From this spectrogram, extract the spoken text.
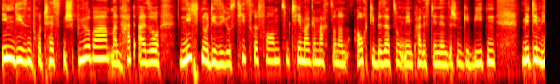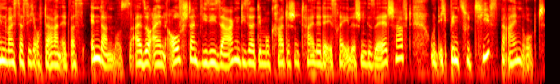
in diesen Protesten spürbar. Man hat also nicht nur diese Justizreform zum Thema gemacht, sondern auch die Besatzung in den palästinensischen Gebieten mit dem Hinweis, dass sich auch daran etwas ändern muss. Also ein Aufstand, wie Sie sagen, dieser Demokratie demokratischen Teile der israelischen Gesellschaft. Und ich bin zutiefst beeindruckt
